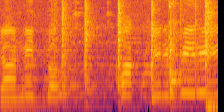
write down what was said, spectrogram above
জানিত পাখির পিড়ি।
